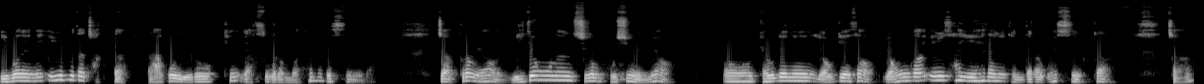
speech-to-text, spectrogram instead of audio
이번에는 1보다 작다라고 이렇게 약속을 한번 해보겠습니다. 자, 그러면 이 경우는 지금 보시면요. 어, 결국에는 여기에서 0과 1 사이에 해당이 된다라고 했으니까, 자, 요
